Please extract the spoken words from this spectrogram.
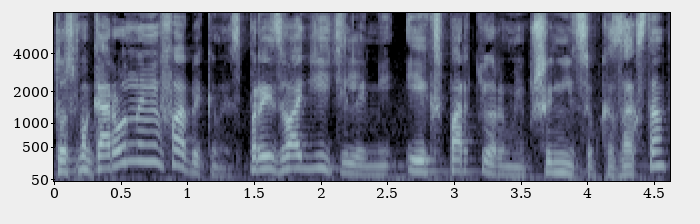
то с макаронными фабриками, с производителями и экспортерами пшеницы в Казахстан,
